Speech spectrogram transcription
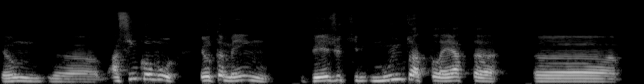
Eu, uh, assim como eu também vejo que muito atleta uh,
